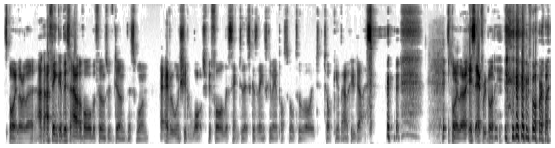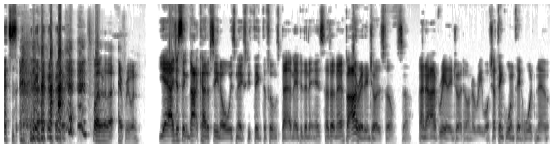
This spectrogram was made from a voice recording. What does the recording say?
spoiler alert. I, I think this out of all the films we've done, this one everyone should watch before listening to this because I think it's going to be impossible to avoid talking about who dies. Spoiler: alert, it's everybody, more or less. Spoiler alert, everyone. yeah, I just think that kind of scene always makes me think the film's better, maybe than it is. I don't know, but I really enjoy this film, so and I've really enjoyed it on a rewatch. I think one thing I would note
